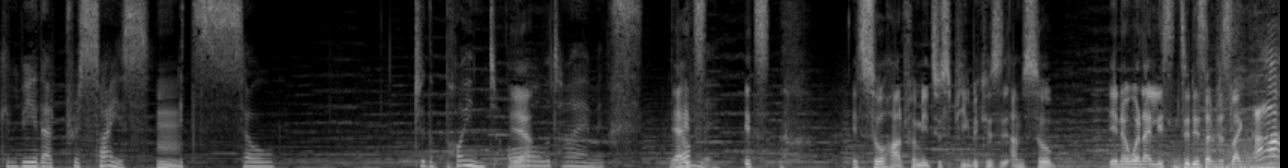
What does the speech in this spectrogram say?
can be that precise. Mm. It's so to the point all Yeah. the time. It's Yeah, it's- lovely. It's it's so hard for me to speak because I'm so, you know, when I listen to this, I'm just like ah.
